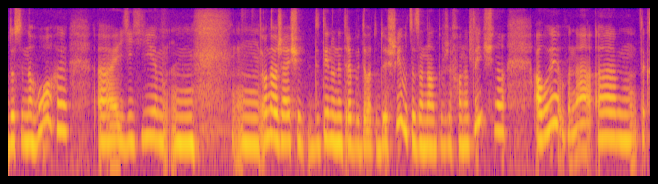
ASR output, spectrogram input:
до, синагоги. Е, її вона вважає, що дитину не треба віддавати до Єшиви, це занадто вже фанатично. Але вона ем, так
